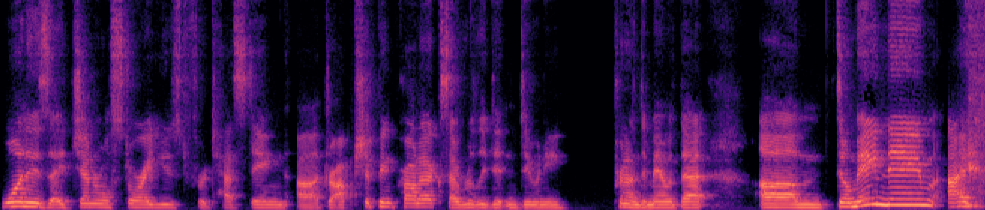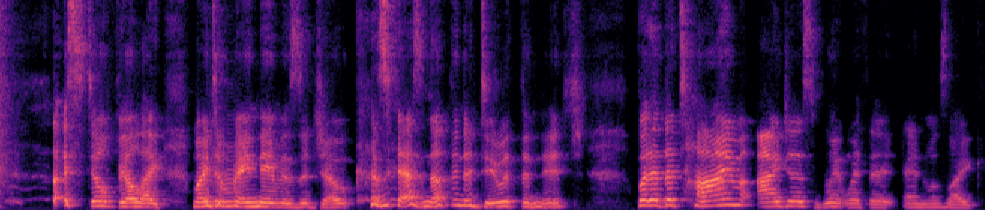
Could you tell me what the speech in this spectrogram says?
One is a general store I used for testing uh, drop shipping products. I really didn't do any print on demand with that. Um, domain name, I I still feel like my domain name is a joke because it has nothing to do with the niche. But at the time, I just went with it and was like,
